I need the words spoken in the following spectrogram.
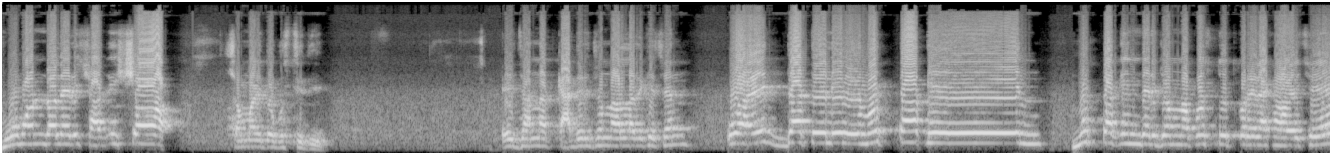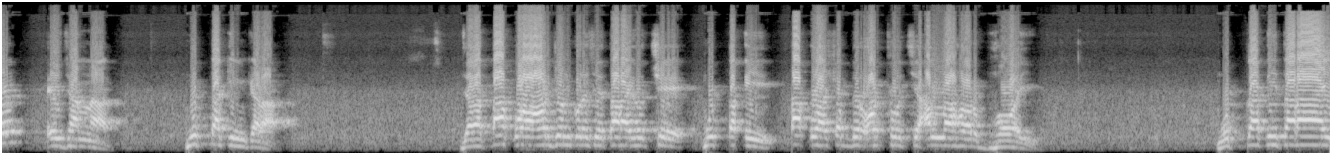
ভূমন্ডলের সাদৃশ্য। সম্মানিত উপস্থিতি এই জান্নাত কাদের জন্য আল্লাহ রেখেছেন? মুত্তাকিনদের জন্য প্রস্তুত করে রাখা হয়েছে এই জান্নাত। মুত্তাকিন কারা? যারা তাকওয়া অর্জন করেছে, তারাই হচ্ছে মুত্তাকি। তাকওয়া শব্দের অর্থ হচ্ছে আল্লাহর ভয়। মুত্তাকি তারাই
